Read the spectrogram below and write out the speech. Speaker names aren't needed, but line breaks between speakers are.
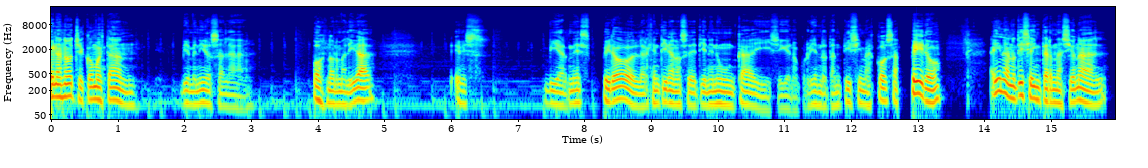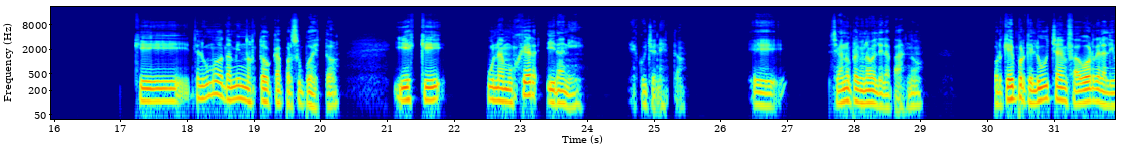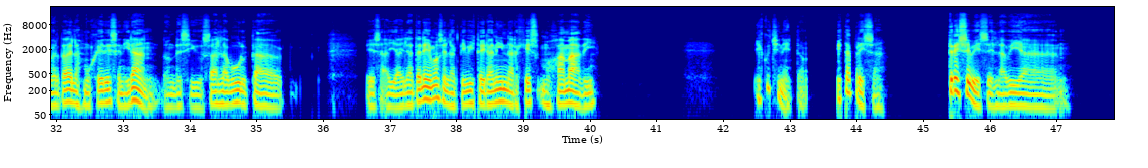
Buenas noches, ¿cómo están? Bienvenidos a la posnormalidad. Es viernes, pero la Argentina no se detiene nunca y siguen ocurriendo tantísimas cosas, pero hay una noticia internacional que de algún modo también nos toca, por supuesto, y es que una mujer iraní, escuchen esto, eh, se ganó el Premio Nobel de la Paz, ¿no? ¿Por qué? Porque lucha en favor de la libertad de las mujeres en Irán, donde si usás la burka, es, ahí, ahí la tenemos, el activista iraní Narges Mohammadi. Escuchen esto, está presa. Trece veces la habían,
